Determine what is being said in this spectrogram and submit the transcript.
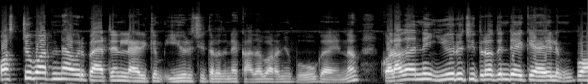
ഫസ്റ്റ് പാർട്ടിന്റെ ആ ഒരു പാറ്റേണിലായിരിക്കും ഈ ഒരു ചിത്രത്തിന്റെ കഥ പറഞ്ഞു പോവുക എന്നും കൂടാതെ തന്നെ ഈ ഒരു ചിത്രത്തിന്റെയൊക്കെ ആയാലും ഇപ്പോൾ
